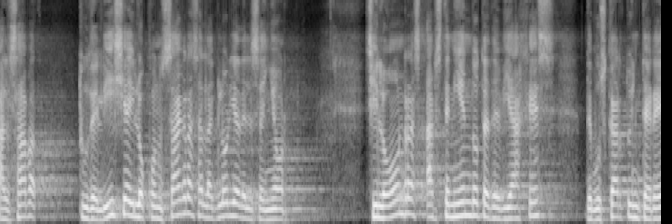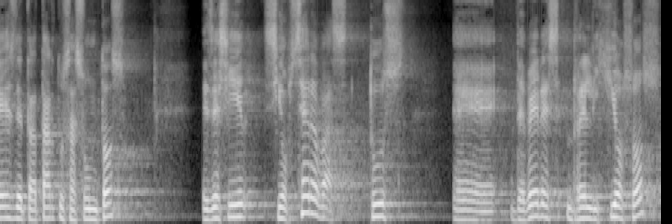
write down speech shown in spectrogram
al sábado tu delicia y lo consagras a la gloria del Señor, si lo honras absteniéndote de viajes, de buscar tu interés, de tratar tus asuntos, es decir, si observas tus eh, deberes religiosos,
